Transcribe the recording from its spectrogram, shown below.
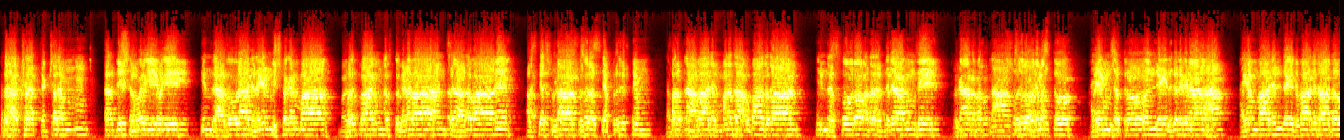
ततः अक्षरत्यक्षरम्। तद्विश्वपरीवति इन्द्रासूराजनयन् विश्वकर्मा। भवत्वागम् अस्तु गणवाहन् स जातवान् अस्य स्पृशाश्वसुरस्य प्रतिष्ठ्यम् अपरत्नावाचम् मनसा उपासतान्। इन्द्रस्वोरो अतरद्रजागुंसे प्रकाशपत्नाश्वसुरोऽयमस्तु अयम् शत्रोञ्जयदर्विणाः अयम् वाजञ्जयतु वाजसातौ।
